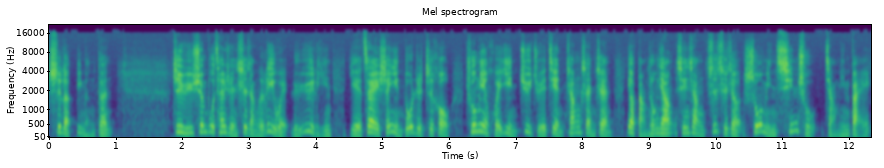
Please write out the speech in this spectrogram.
吃了闭门羹。至于宣布参选市长的立委吕玉林，也在审饮多日之后出面回应，拒绝见张善政，要党中央先向支持者说明清楚、讲明白。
